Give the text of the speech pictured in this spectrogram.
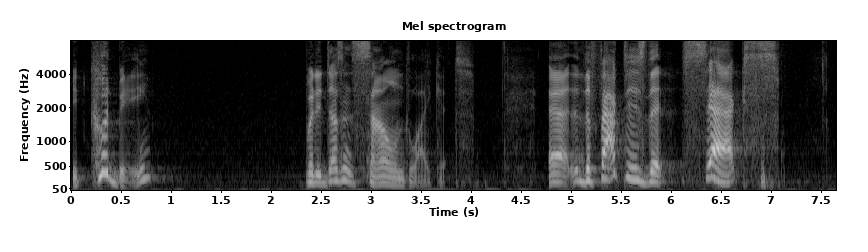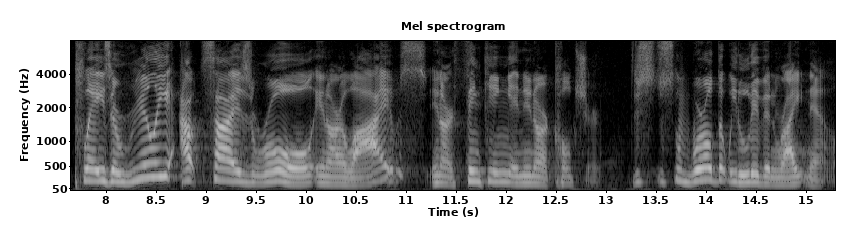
It could be, but it doesn't sound like it. Uh, the fact is that sex plays a really outsized role in our lives, in our thinking, and in our culture. Just, just the world that we live in right now.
